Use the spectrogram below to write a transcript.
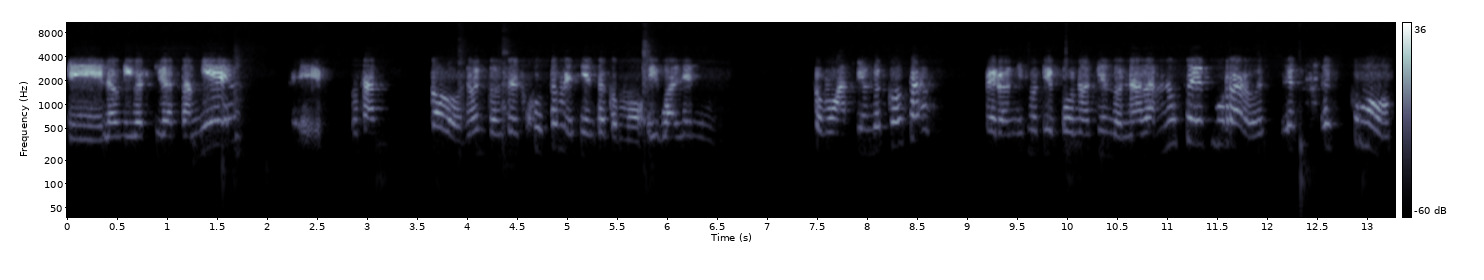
Eh, la universidad también, eh, o sea, todo, ¿no? Entonces justo me siento como igual en, como haciendo cosas, pero al mismo tiempo no haciendo nada. No sé, es muy raro, es, es, es como,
